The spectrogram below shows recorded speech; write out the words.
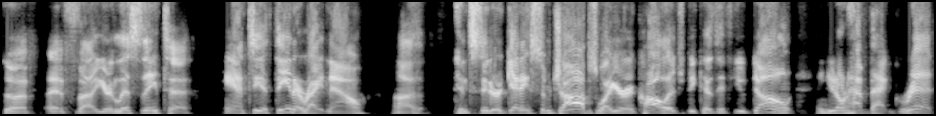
So if if uh, you're listening to auntie athena right now uh, consider getting some jobs while you're in college because if you don't and you don't have that grit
